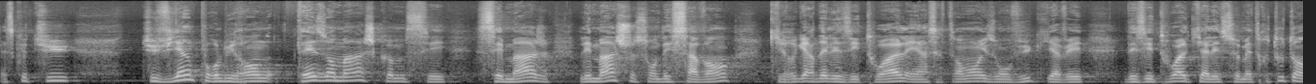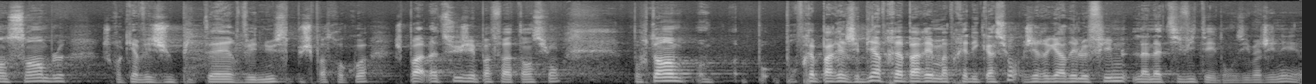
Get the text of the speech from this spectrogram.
Est-ce que tu tu viens pour lui rendre tes hommages comme ces, mages. Les mages, ce sont des savants qui regardaient les étoiles et à un certain moment, ils ont vu qu'il y avait des étoiles qui allaient se mettre tout ensemble. Je crois qu'il y avait Jupiter, Vénus, et puis je ne sais pas trop quoi. Je là-dessus, j'ai pas fait attention. Pourtant, pour préparer, j'ai bien préparé ma prédication. J'ai regardé le film La Nativité. Donc, vous imaginez,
